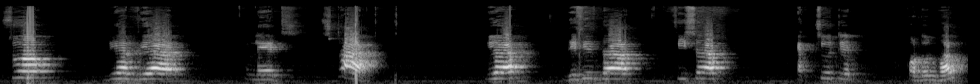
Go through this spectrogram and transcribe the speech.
So, dear viewer, let's start. Here, this is the Fisher actuated control valve.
